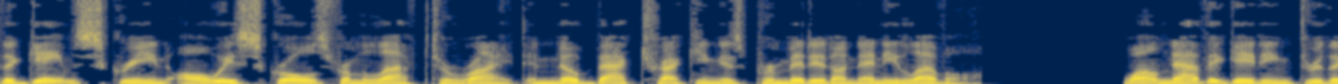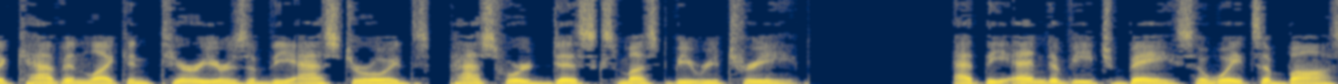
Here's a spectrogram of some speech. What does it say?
The game's screen always scrolls from left to right and no backtracking is permitted on any level. While navigating through the cavern-like interiors of the asteroids, password disks must be retrieved. At the end of each base awaits a boss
